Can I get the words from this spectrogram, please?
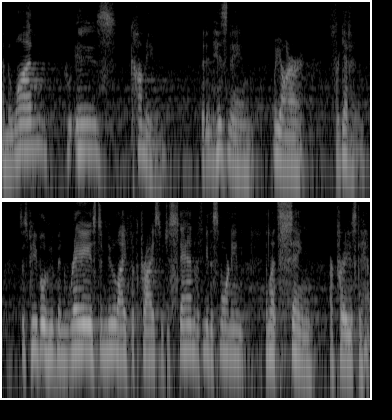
and the one who is coming, that in his name we are forgiven. So, as people who've been raised to new life with Christ, would you stand with me this morning and let's sing our praise to him?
